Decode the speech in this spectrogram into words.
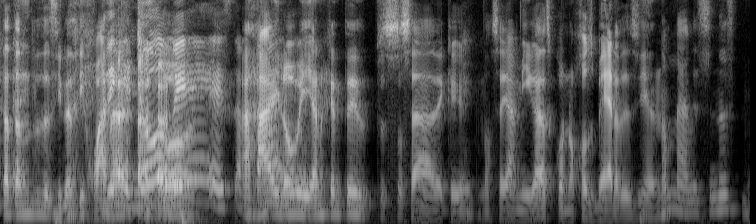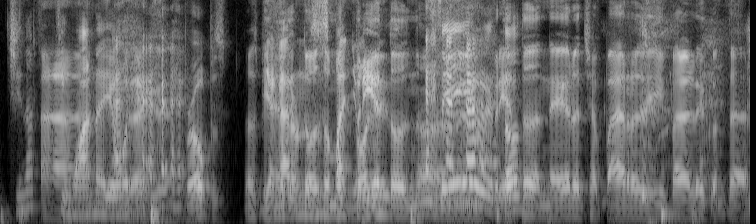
tratando de decirle a Tijuana. De que no, luego, ves, Ajá, y luego veían gente, pues, o sea, de que, no sé, amigas con ojos verdes, y decían, no mames, no es China, Ah, Tijuana, yo como que, bro, pues, Nos Llegaron todos los somos españoles. prietos, ¿no? Sí, Ah, güey, Prietos, negros, chaparros y para de contar.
